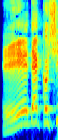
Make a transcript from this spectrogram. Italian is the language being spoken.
Ed eccoci!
